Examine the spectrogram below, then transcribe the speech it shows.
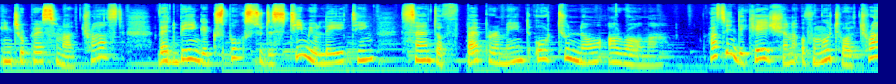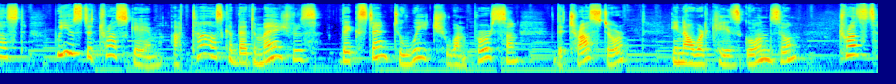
interpersonal trust than being exposed to the stimulating scent of peppermint or to no aroma. As indication of mutual trust, we use the trust game, a task that measures the extent to which one person, the truster, in our case Gonzo, trusts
